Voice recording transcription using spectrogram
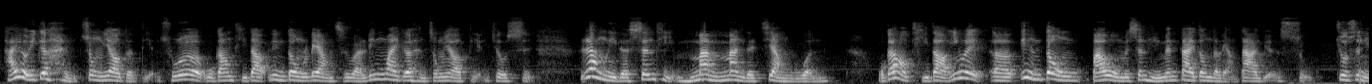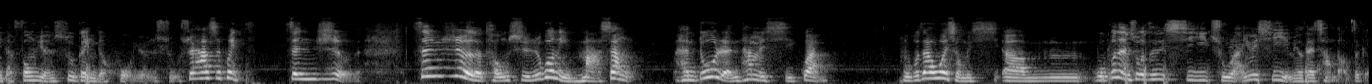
还有一个很重要的点，除了我刚提到运动量之外，另外一个很重要点就是。让你的身体慢慢的降温。我刚好提到，因为呃，运动把我们身体里面带动的两大元素，就是你的风元素跟你的火元素，所以它是会增热的。增热的同时，如果你马上，很多人他们习惯。我不知道为什么西，嗯，我不能说这是西医出来，因为西医也没有在倡导这个。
